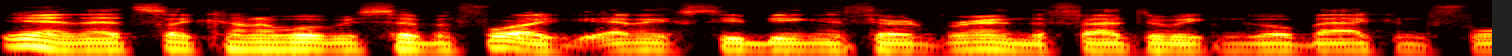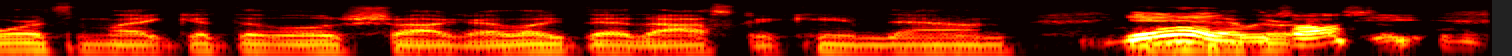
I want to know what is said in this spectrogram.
Yeah, and that's like kind of what we said before, like NXT being a third brand. The fact that we can go back and forth and like get the little shock. I like that Asuka came down. Yeah, it was awesome. Even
